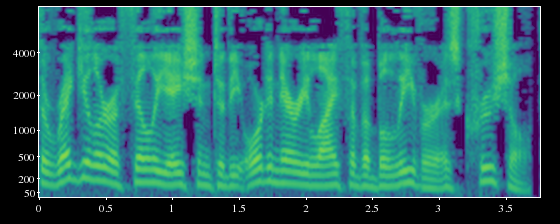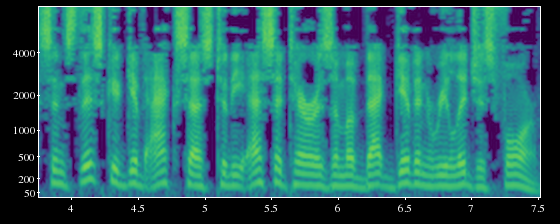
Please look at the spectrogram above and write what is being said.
The regular affiliation to the ordinary life of a believer is crucial, since this could give access to the esotericism of that given religious form.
